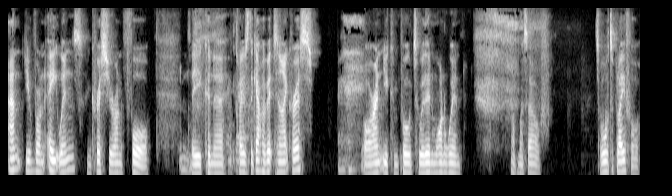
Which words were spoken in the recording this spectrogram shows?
Ant, you've run eight wins, and Chris, you're on four. So you can uh, close the gap a bit tonight, Chris. Or Ant, you can pull to within one win of myself. It's all to play for.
